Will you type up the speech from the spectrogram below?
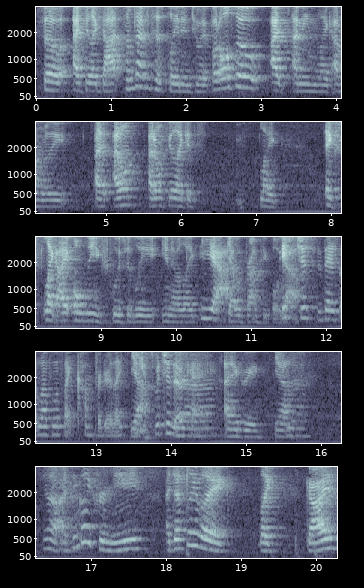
So I feel like that sometimes has played into it. But also I I mean like I don't really I, I don't I don't feel like it's like ex- like I only exclusively, you know, like Yeah. get with brown people. Yeah. It's just there's a level of like comfort or like Yeah. ease, which is okay. Yeah. I agree. Yeah. Yeah. Yeah, I think like for me, I definitely like like guys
